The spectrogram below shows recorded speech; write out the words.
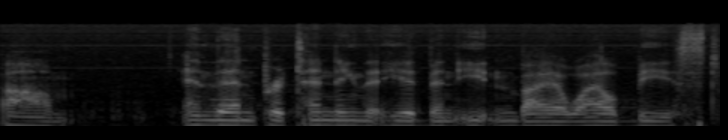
um, and then pretending that he had been eaten by a wild beast.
